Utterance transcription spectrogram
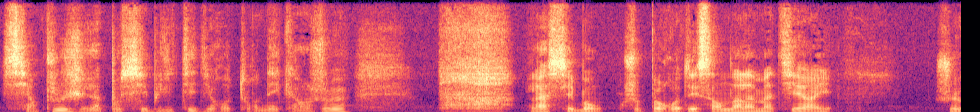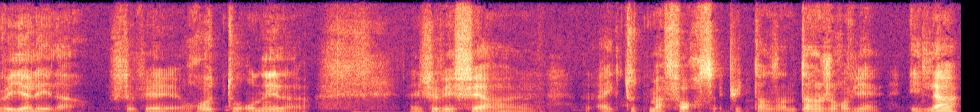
Si en plus j'ai la possibilité d'y retourner quand je veux, là c'est bon, je peux redescendre dans la matière et je vais y aller là. Je vais retourner là. Je vais faire euh, avec toute ma force. Et puis de temps en temps, je reviens. Et là,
